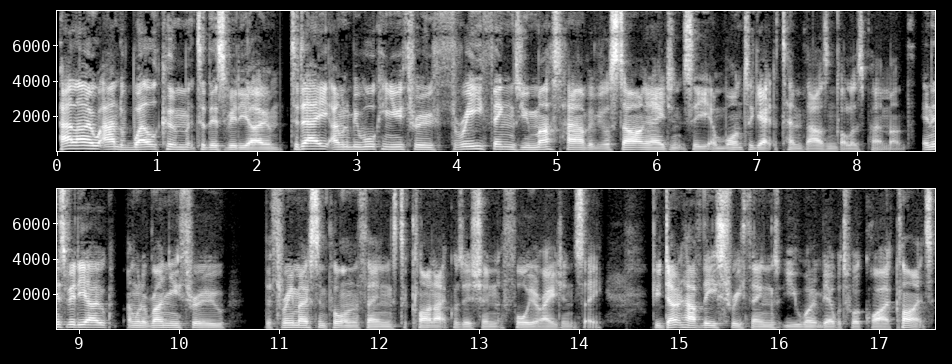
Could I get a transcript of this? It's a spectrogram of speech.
Hello and welcome to this video. Today I'm going to be walking you through three things you must have if you're starting an agency and want to get to $10,000 per month. In this video, I'm going to run you through the three most important things to client acquisition for your agency. If you don't have these three things, you won't be able to acquire clients.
